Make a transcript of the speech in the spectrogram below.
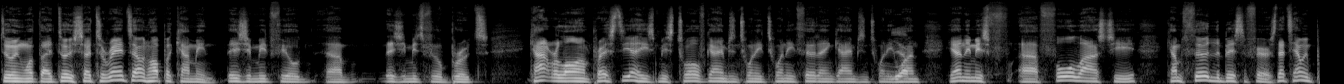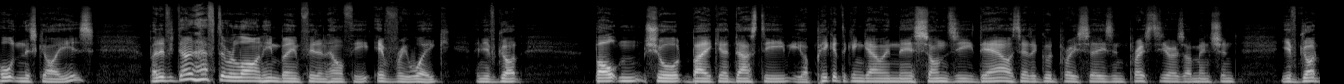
doing what they do. So Taranto and Hopper come in. There's your midfield. Um, there's your midfield brutes. Can't rely on Prestia. He's missed 12 games in 2020, 13 games in 21. Yep. He only missed uh, four last year, come third in the best of fairest. That's how important this guy is. But if you don't have to rely on him being fit and healthy every week, and you've got Bolton, Short, Baker, Dusty, you've got Pickett that can go in there, Sonsie, Dow has had a good preseason, Prestia, as I mentioned. You've got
